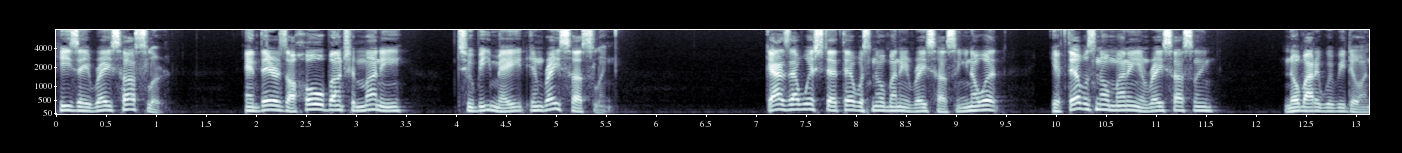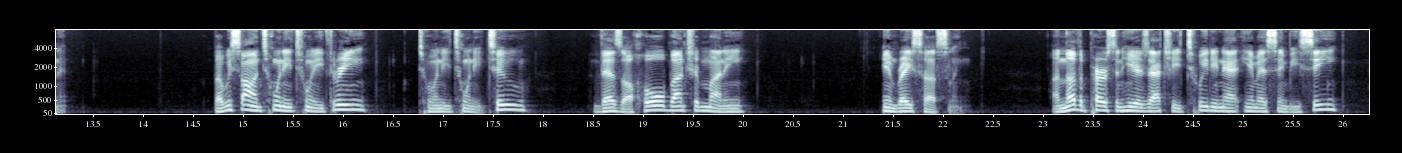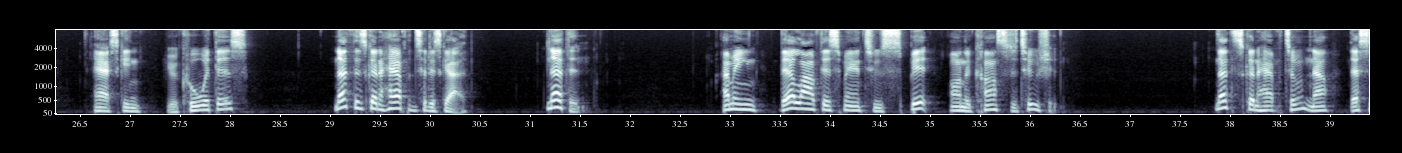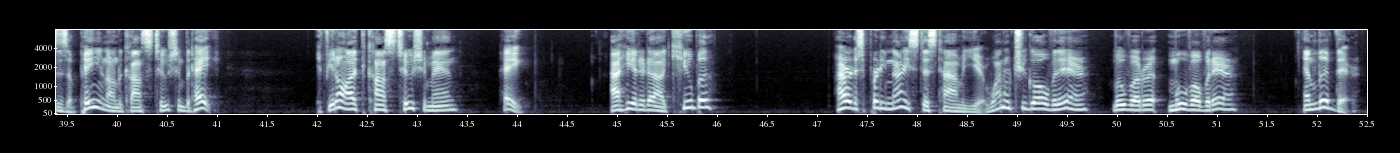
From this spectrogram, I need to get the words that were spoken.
He's a race hustler. And there's a whole bunch of money to be made in race hustling. Guys, I wish that there was no money in race hustling. You know what? If there was no money in race hustling, nobody would be doing it. But we saw in 2023, 2022, there's a whole bunch of money in race hustling. Another person here is actually tweeting at MSNBC asking, You're cool with this? Nothing's going to happen to this guy. Nothing. I mean, they allowed this man to spit on the Constitution. Nothing's going to happen to him. Now, that's his opinion on the Constitution, but hey, if you don't like the Constitution, man, hey, I hear that uh, Cuba, I heard it's pretty nice this time of year. Why don't you go over there, move over, move over there, and live there?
